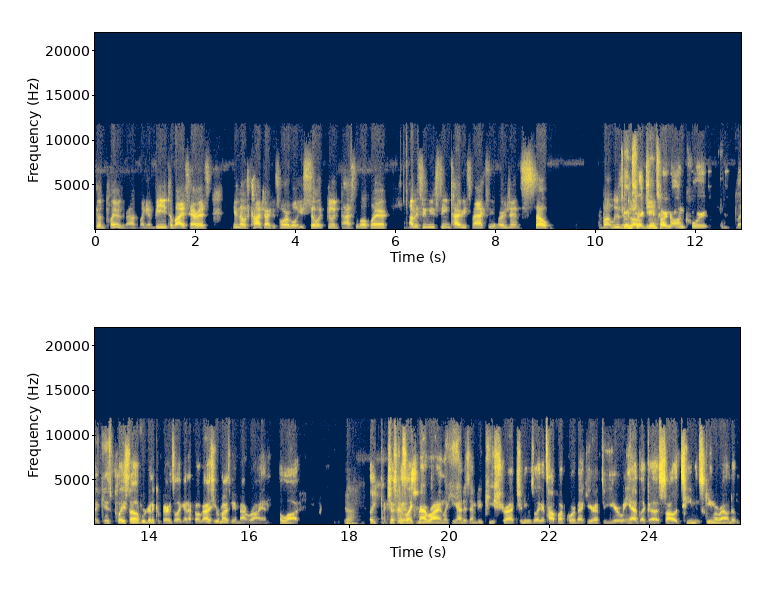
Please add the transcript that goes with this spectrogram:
good players around him, like Embiid, Tobias Harris. Even though his contract is horrible, he's still a good basketball player. Obviously, we've seen Tyrese Maxey emergence. So, but losing James James Harden on court, like his play style, if we're gonna compare it to like NFL guys, he reminds me of Matt Ryan a lot. yeah, Like just because like Matt Ryan, like he had his MVP stretch and he was like a top five quarterback year after year when he had like a solid team and scheme around him.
